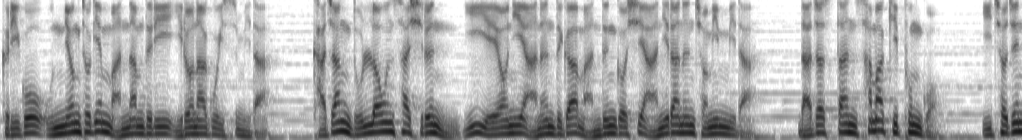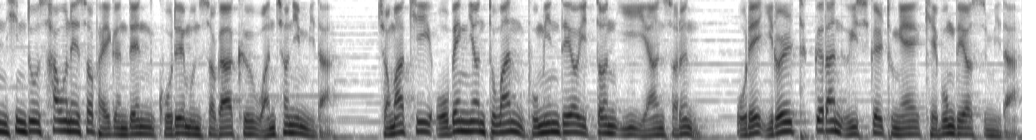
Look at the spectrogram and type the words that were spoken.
그리고 운명적인 만남들이 일어나고 있습니다. 가장 놀라운 사실은 이 예언이 아난드가 만든 것이 아니라는 점입니다. 나자스탄 사막 곳, 잊혀진 힌두 사원에서 발견된 고대 문서가 그 원천입니다. 정확히 500년 동안 봉인되어 있던 이 예언설은 올해 1월 특별한 의식을 통해 개봉되었습니다.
